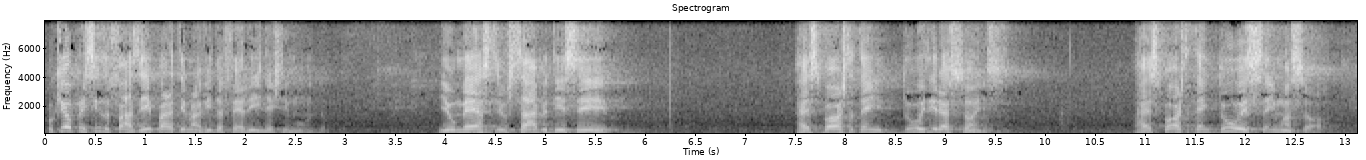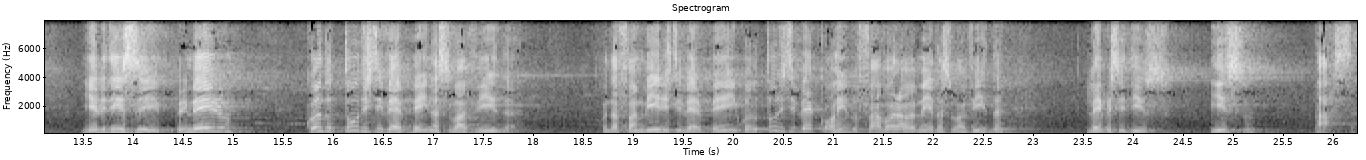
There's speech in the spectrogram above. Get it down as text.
O que eu preciso fazer para ter uma vida feliz neste mundo? E o mestre, o sábio, disse: a resposta tem duas direções. A resposta tem duas em uma só. E ele disse: primeiro, quando tudo estiver bem na sua vida, quando a família estiver bem, quando tudo estiver correndo favoravelmente na sua vida, lembre-se disso. Isso passa.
